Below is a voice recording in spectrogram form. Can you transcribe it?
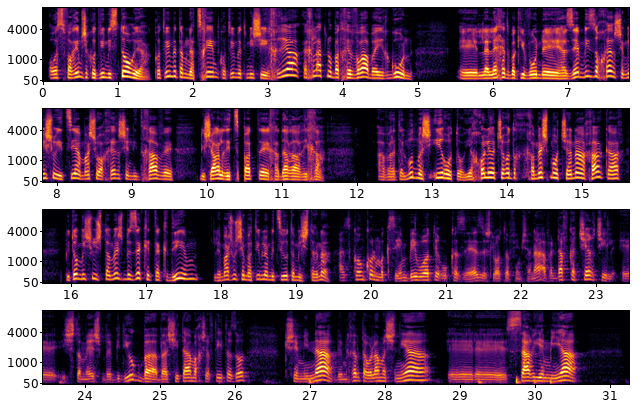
או ספרים שכותבים היסטוריה, כותבים את המנצחים, כותבים את מי שהכריע, החלטנו בחברה, בארגון, אה, ללכת בכיוון אה, הזה. מי זוכר שמישהו הציע משהו אחר שנדחה ונשאר על רצפת אה, חדר העריכה? אבל התלמוד משאיר אותו. יכול להיות שעוד 500 שנה אחר כך, פתאום מישהו ישתמש בזה כתקדים למשהו שמתאים למציאות המשתנה. אז קודם כל מקסים, בי ווטר הוא כזה, זה 3,000 שנה, אבל דווקא צ'רצ'יל אה, השתמש בדיוק בשיטה המחשבתית הזאת, כשמינה במלחמת העולם השנייה אה, שר ימייה,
